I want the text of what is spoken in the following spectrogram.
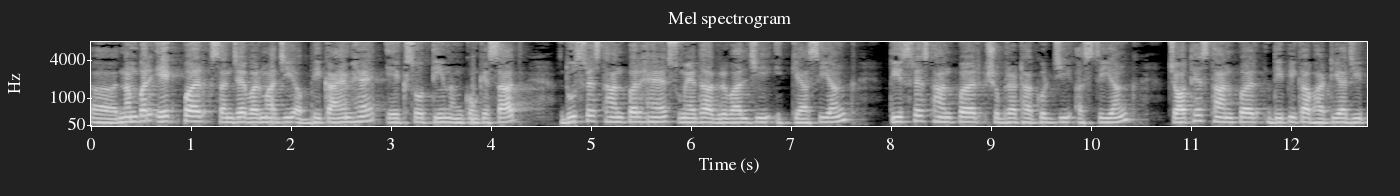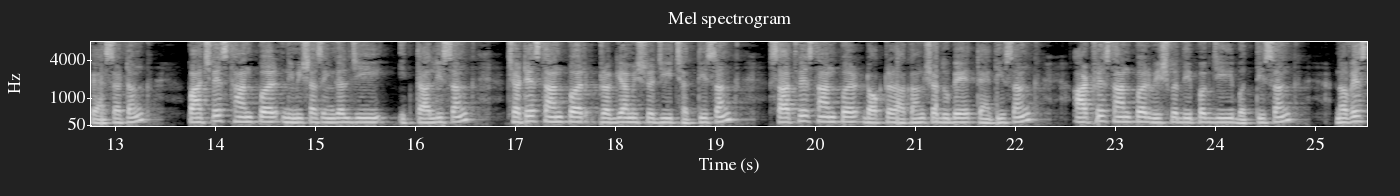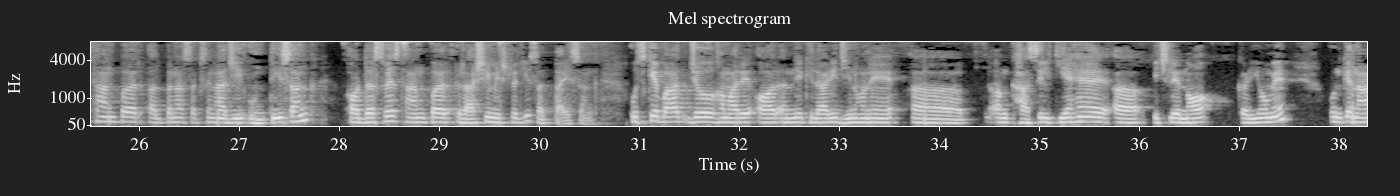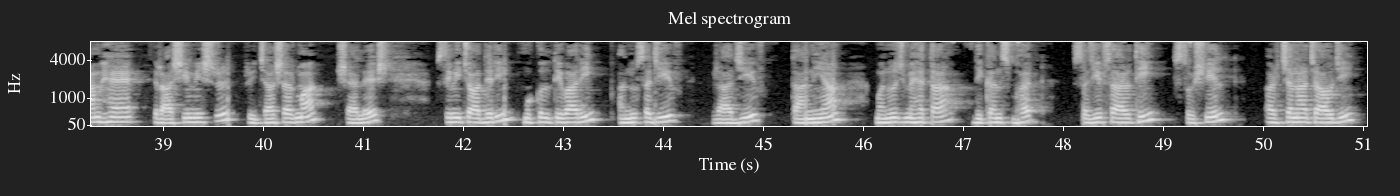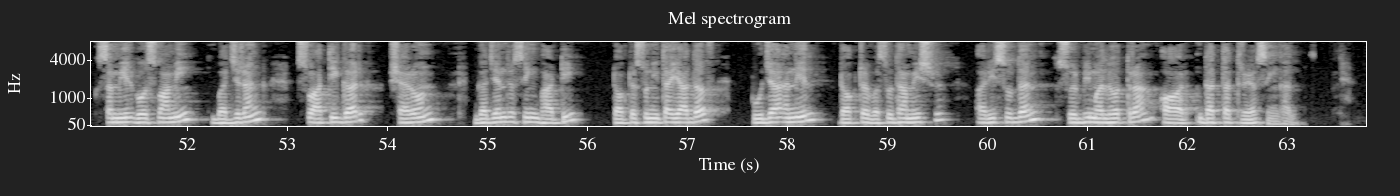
नंबर एक पर संजय वर्मा जी अब भी कायम है 103 अंकों के साथ। दूसरे स्थान पर हैं सुमेधा अग्रवाल जी इक्यासी अंक। तीसरे स्थान पर शुभ्रा ठाकुर जी 80 अंक। चौथे स्थान पर दीपिका भाटिया जी पैंसठ अंक। पाँचवें स्थान पर निमिषा सिंगल जी इकतालीस अंक। छठे स्थान पर प्रज्ञा मिश्र जी छत्तीस अंक। सातवें स्थान पर डॉक्टर आकांक्षा दुबे तैंतीस अंक। आठवें स्थान पर विश्व दीपक जी बत्तीस अंक, नवे स्थान पर अल्पना सक्सेना जी उनतीस अंक और दसवें स्थान पर राशि मिश्र जी सत्ताईस अंक। उसके बाद जो हमारे और अन्य खिलाड़ी जिन्होंने अंक हासिल किए हैं पिछले नौ कड़ियों में, उनके नाम हैं राशि मिश्र ऋचा शर्मा, शैलेश, सिमी चौधरी, मुकुल तिवारी, अनु सजीव, राजीव, तानिया, मनोज मेहता, दिकंस भट्ट, सजीव Sarathi, Sushil Archana Chav ji Sameer Goswami, Bajrang, Swati Garg, Sharon, Gajendra Singh Bhati, doctor Sunita Yadav, Pooja Anil, doctor Vasudha Mishra, Arisudan, Surabhi Malhotra और दत्तात्रेय सिंघल।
